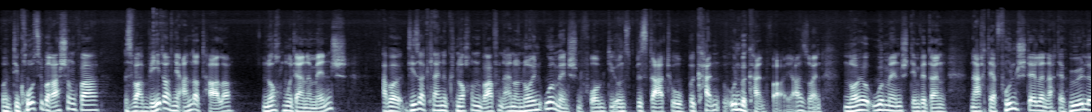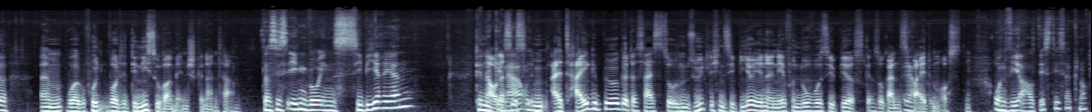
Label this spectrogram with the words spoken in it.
Und die große Überraschung war, es war weder Neandertaler noch moderner Mensch. Aber dieser kleine Knochen war von einer neuen Urmenschenform, die uns bis dato bekannt, unbekannt war. Ja? So ein neuer Urmensch, den wir dann nach der Fundstelle, nach der Höhle, ähm, wo er gefunden wurde, Denisova-Mensch genannt haben. Das ist irgendwo in Sibirien? Genau, genau, das ist im Altaigebirge, das heißt so im südlichen Sibirien in der Nähe von Novosibirsk, so ganz ja. weit im Osten. Und wie alt ist dieser Knochen?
